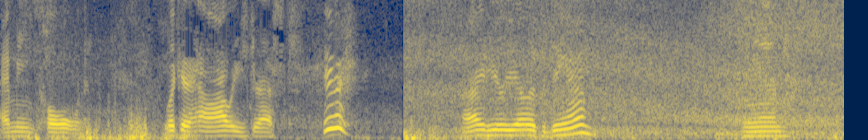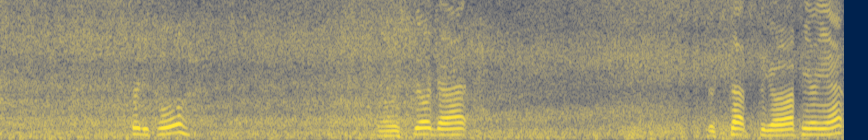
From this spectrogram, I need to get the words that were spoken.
I mean cold. Look at how Ollie's dressed. Whew. All right, here we are at the dam. And pretty cool. And we still got the steps to go up here yet.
